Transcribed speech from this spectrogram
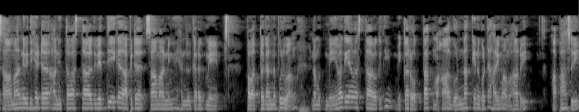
සාමාන්‍ය විදිහට අනිත් අවස්ථාවලදී වෙද්දී ඒක අපිට සාමාන්‍යයෙන් හැන්ඩල් කර මේ පවත්ව ගන්න පුළුවන්. නමුත් මේ වගේ අවස්ථාවකදී එක රොත්තක් මහා ගොන්නක් එනකොට හරිම අමාරුයි, අපහසුයි.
